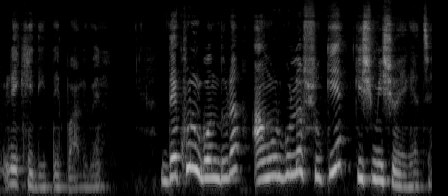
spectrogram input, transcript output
রেখে দিতে পারবেন। দেখুন বন্ধুরা, আঙুরগুলো শুকিয়ে কিশমিশ হয়ে গেছে।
